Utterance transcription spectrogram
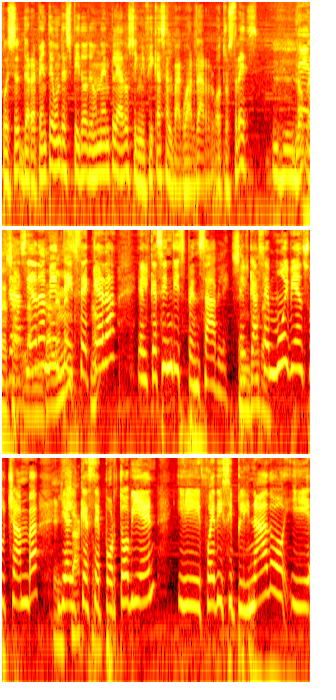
pues de repente un despido de un empleado significa salvaguardar otros tres. ¿no? O sea, Desgraciadamente y se ¿no? queda el que es indispensable, Sin el que duda. hace muy bien su chamba y el que se portó bien y fue disciplinado y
